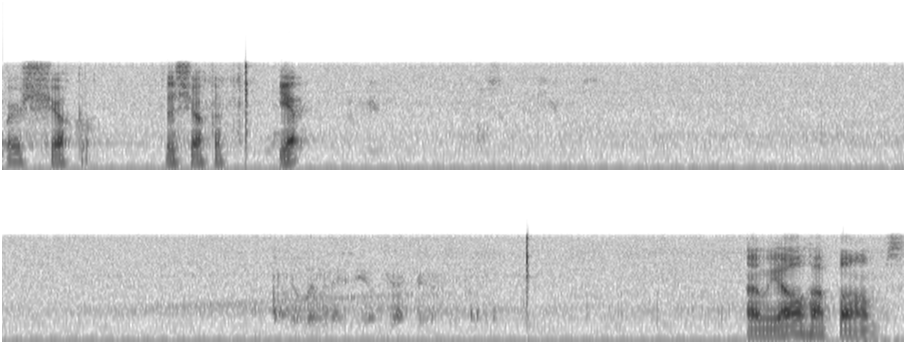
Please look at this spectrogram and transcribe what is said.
Where's shotgun? Is this shotgun? Yep. Eliminate the objective. And we all have bombs.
